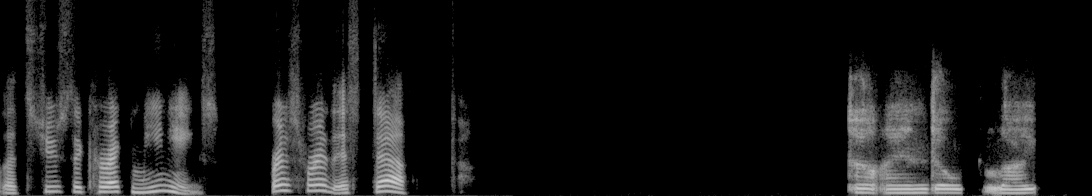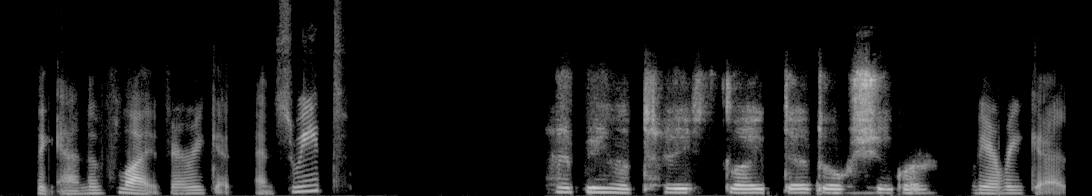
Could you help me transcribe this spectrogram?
let's choose the correct meanings. First word is death. the end of life, The end of life. Very good. And sweet. having a taste like that of sugar. Very good.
